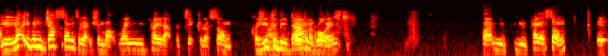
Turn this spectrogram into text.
And not even just song selection, but when you play that particular song. Because you could be down a point, but you, you play a song, it,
